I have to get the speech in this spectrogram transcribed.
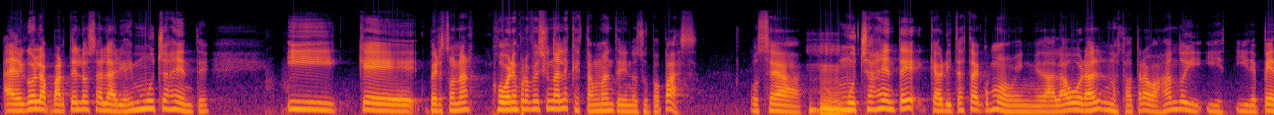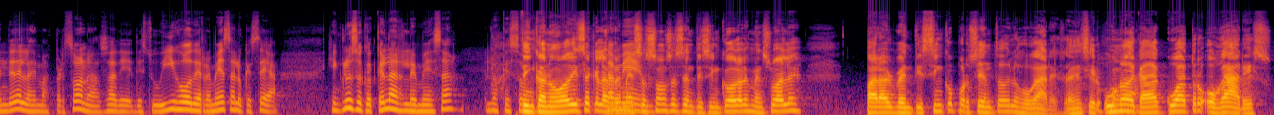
algo, la parte de los salarios, hay mucha gente y que personas jóvenes profesionales que están manteniendo a sus papás. O sea, mucha gente que ahorita está como en edad laboral no está trabajando y, y- y depende de las demás personas, o sea, de, de su hijo, de remesa, lo que sea. Que incluso creo que las remesas, los que son... Fincanova dice que las También. remesas son 65 dólares mensuales para el 25% de los hogares. Es decir, uno de cada cuatro hogares.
